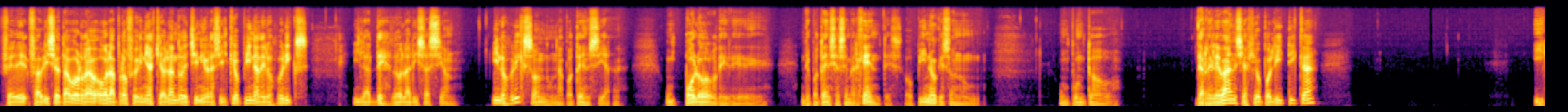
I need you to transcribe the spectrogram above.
Fabricio Taborda, hola, profe que hablando de China y Brasil, ¿qué opina de los BRICS y la desdolarización? Y los BRICS son una potencia, un polo de potencias emergentes. Opino que son un, un punto de relevancia geopolítica y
